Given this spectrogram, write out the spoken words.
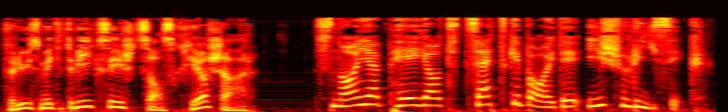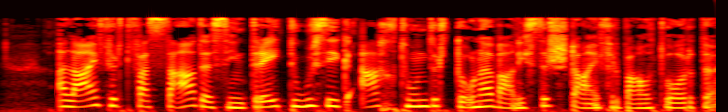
Für uns mit dabei war Saskia Schär. Das neue PJZ-Gebäude ist riesig. Allein für die Fassade sind 3800 Tonnen Walliser Stein verbaut worden.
